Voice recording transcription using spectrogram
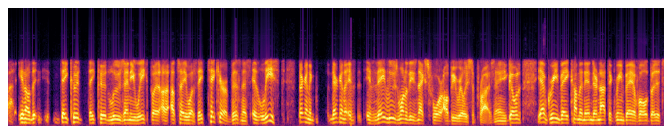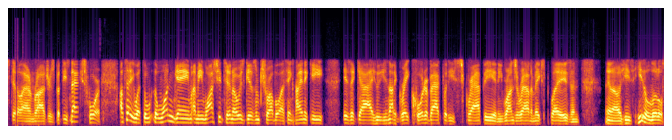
uh, you know they, they could they could lose any week, but uh, I'll tell you what, if they take care of business, at least they're gonna they're gonna if if they lose one of these next four, I'll be really surprised. And you go, you have Green Bay coming in, they're not the Green Bay of old, but it's still Aaron Rodgers. But these next four, I'll tell you what, the the one game, I mean, Washington always gives them trouble. I think Heinicke is a guy who he's not a great quarterback, but he's scrappy and he runs around and makes plays and you know he's he's a little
